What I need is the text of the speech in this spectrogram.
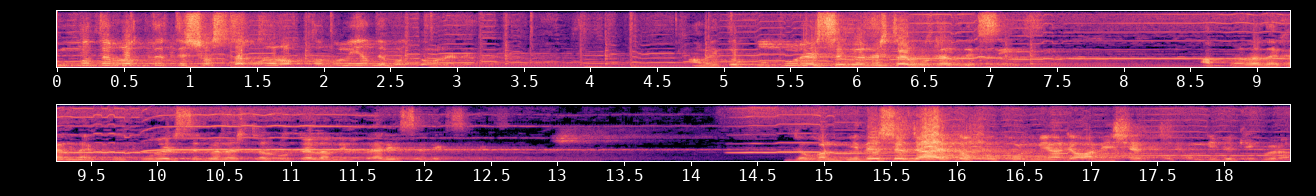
উন্মতের রক্তের চেয়ে সস্তা কোনো রক্ত দুনিয়াতে বর্তমানে নেই। আমি তো কুকুরের সেভেন স্টার হোটেল দেখছি। আপনারা দেখেন না কুকুরের সেভেন স্টার হোটেল আমি প্যারিসে দেখছি। যখন বিদেশে যায় তো কুকুর নিয়ে যাওয়া নিষেধ। কুকুর নিবে কি করে?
